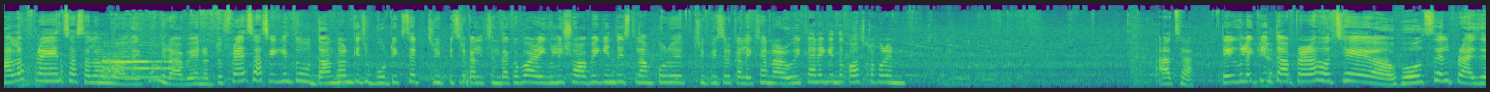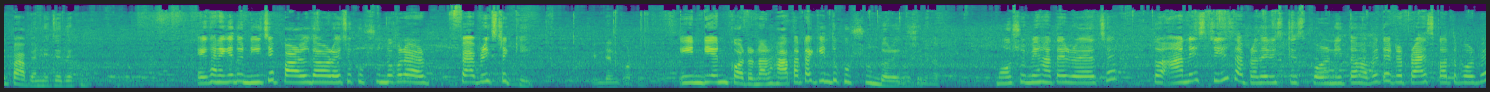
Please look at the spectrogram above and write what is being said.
হ্যালো ফ্রেন্ডস আসসালামু আলাইকুম রাবেন তো ফ্রেন্ডস আজকে কিন্তু দান দান কিছু বুটিক্সের থ্রি পিসের কালেকশন দেখাবো। আর এগুলি সবই কিন্তু ইসলামপুরের থ্রি পিসের কালেকশন আর ওইখানে কিন্তু কষ্ট করে আচ্ছা তো এগুলো কিন্তু আপনারা হচ্ছে হোলসেল প্রাইসে পাবেন। এই যে দেখুন। এখানে কিন্তু নিচে পার্ল দেওয়া রয়েছে খুব সুন্দর করে। আর ফ্যাব্রিক্সটা কি? ইন্ডিয়ান কটন ইন্ডিয়ান কটন আর হাতাটা কিন্তু খুব সুন্দর মৌসুমি হাত। রয়েছে। তো আনস্টিচ আপনাদের স্টিচ করে নিতে হবে। তো এটার প্রাইস কত পড়বে?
